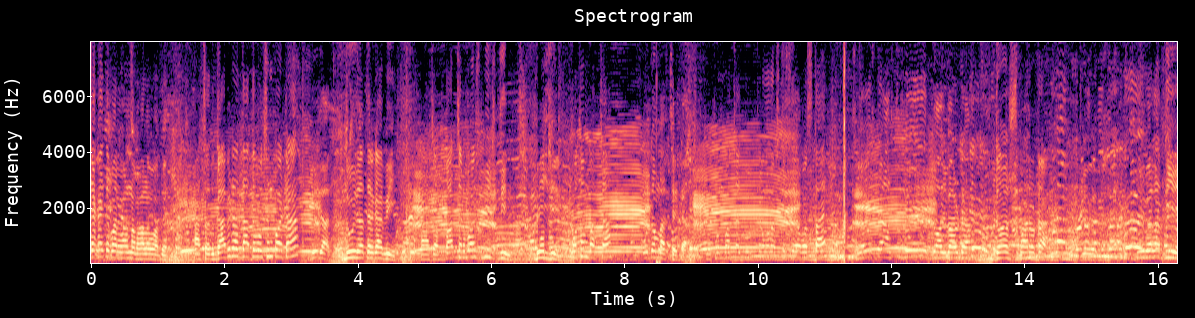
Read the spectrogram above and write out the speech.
দেখাইতে পারলাম না ভালোভাবে। আচ্ছা গাভিটার দাঁতে বলছেন কয়টা? দুই দাঁত। দুই দাঁতের গাভি। আচ্ছা বাচ্চার বয়স বিশ দিন। বিশ দিন। প্রথম বাচ্চা? প্রথম বাচ্চা এটা। প্রথম বাচ্চা দুধ কেমন আসতেছে অবস্থায় এই অবস্থায় আসতেছে দশ বারোটা। দশ বারোটা। দুই বেলা দিয়ে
